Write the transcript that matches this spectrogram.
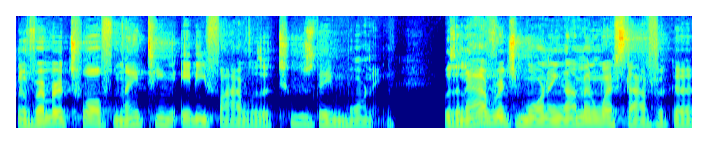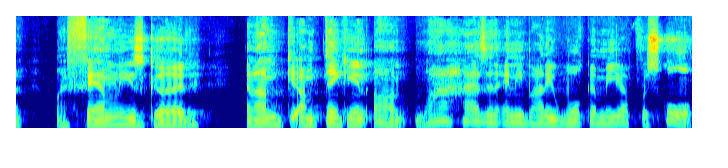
November 12th, 1985 was a Tuesday morning. It was an average morning. I'm in West Africa. My family is good. And I'm, I'm thinking, oh, why hasn't anybody woken me up for school?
